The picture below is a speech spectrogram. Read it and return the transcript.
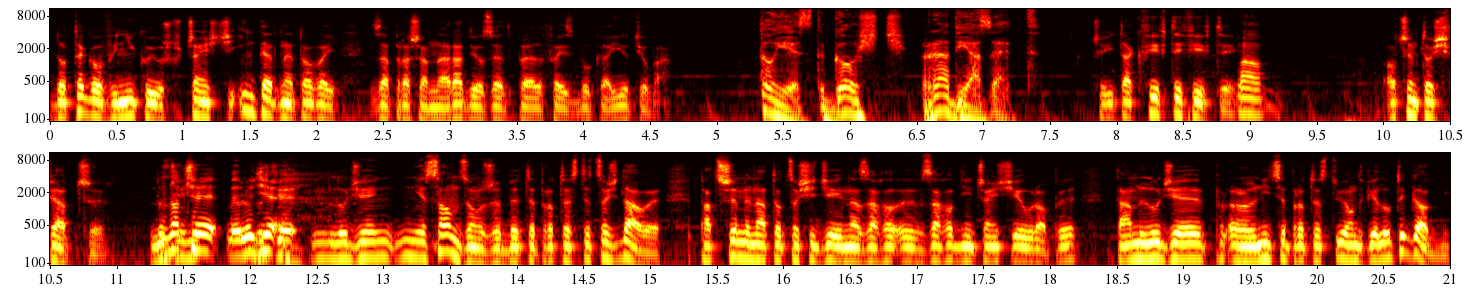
do tego wyniku już w części internetowej. Zapraszam na Radio Z.pl, Facebooka, YouTube'a. To jest gość Radia Z. Czyli tak 50-50. No, O czym to świadczy? Ludzie, znaczy, ludzie- ludzie, ludzie nie sądzą, żeby te protesty coś dały. Patrzymy na to, co się dzieje na zacho- w zachodniej części Europy. Tam ludzie, rolnicy protestują od wielu tygodni.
